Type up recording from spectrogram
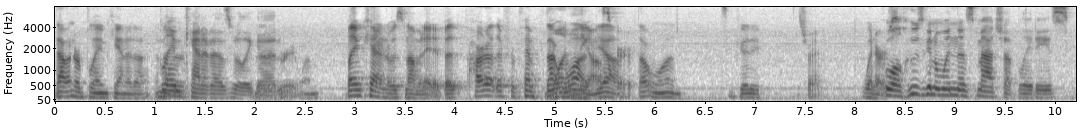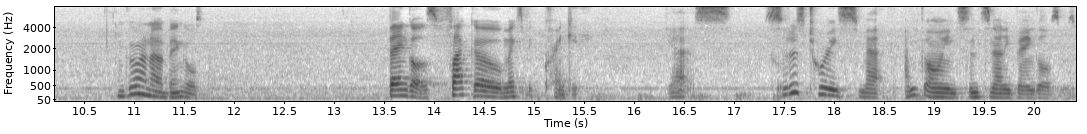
That one or Blame Canada? Blame Canada is really really good. Great one. Blame Canada was nominated, but Hard Out There for Pimp That won one, the Oscar. yeah, that one. It's a goodie. That's right. Winners. Well, who's gonna win this matchup, ladies? I'm going uh, Bengals. Bengals. Flacco makes me cranky. Yes. So does Torrey Smith. I'm going Cincinnati Bengals as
